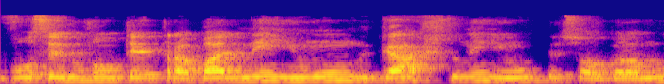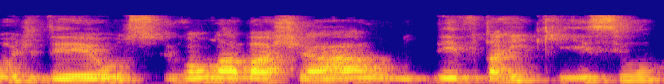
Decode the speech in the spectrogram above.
vocês não vão ter trabalho nenhum, gasto nenhum, pessoal, pelo amor de Deus. Vão lá baixar, o livro está riquíssimo.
